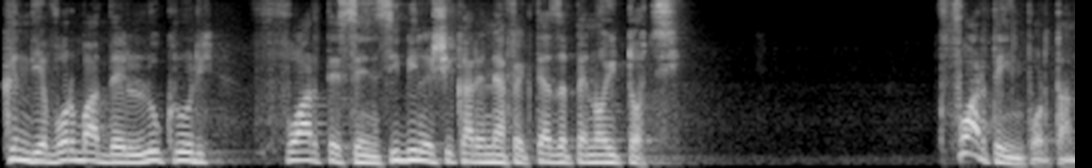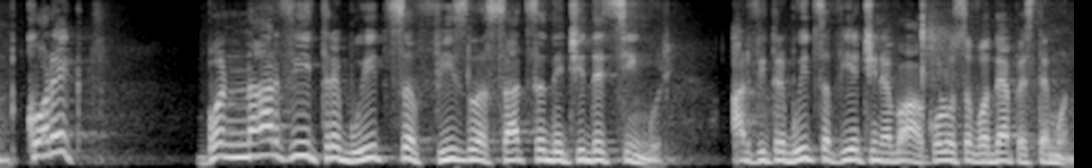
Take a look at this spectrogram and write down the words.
când e vorba de lucruri foarte sensibile și care ne afectează pe noi toți. Foarte important. Corect. Bă, n-ar fi trebuit să fiți lăsați să decideți singuri. Ar fi trebuit să fie cineva acolo să vă dea peste mână.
